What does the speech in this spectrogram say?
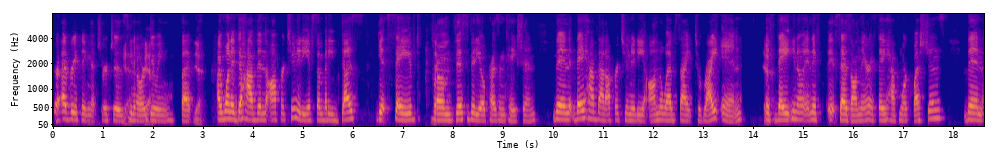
for everything that churches, Yeah, you know, are yeah. doing. But Yeah. I wanted to have then the opportunity if somebody does get saved Yeah. from this video presentation, then they have that opportunity on the website to write in. Yeah. If they, you know, and if it says on there, if they have more questions, then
